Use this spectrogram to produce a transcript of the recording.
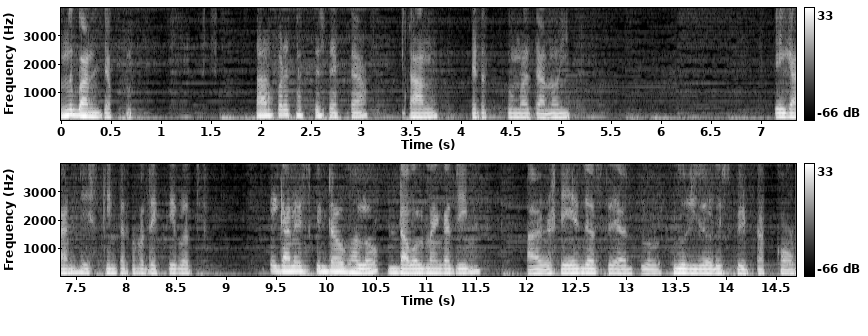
কিন্তু ভালো। তারপরে থাকতেছে একটা গান, সেটা তো তোমরা জানোই। এই গান স্ক্রিনটা তোমরা দেখতেই পাচ্ছ। এই গানের স্ক্রিনটাও ভালো, ডাবল ম্যাগাজিন, আর রেঞ্জ আছে আর শুধু রিলোড স্পিডটা কম।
